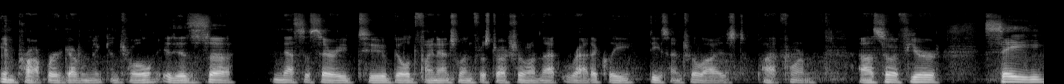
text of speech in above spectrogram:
improper government control. It is uh, necessary to build financial infrastructure on that radically decentralized platform. Uh, so if you're, say,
